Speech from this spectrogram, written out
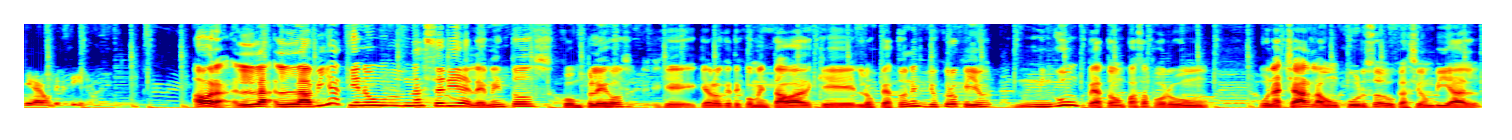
llegar a un destino. Ahora, la, la vía tiene una serie de elementos complejos que, que algo que te comentaba de que los peatones, yo creo que ellos, ningún peatón pasa por un, una charla o un curso de educación vial,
